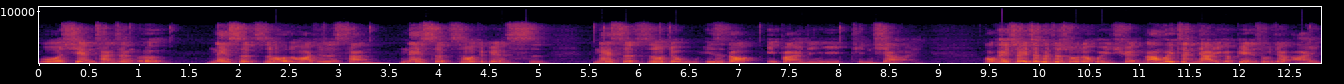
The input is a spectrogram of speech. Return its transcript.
我先产生二，next 之后的话就是三，next 之后就变四，next 之后就五，一直到一百零一停下来。OK，所以这个就所谓的回圈，那会增加一个变数叫 i。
